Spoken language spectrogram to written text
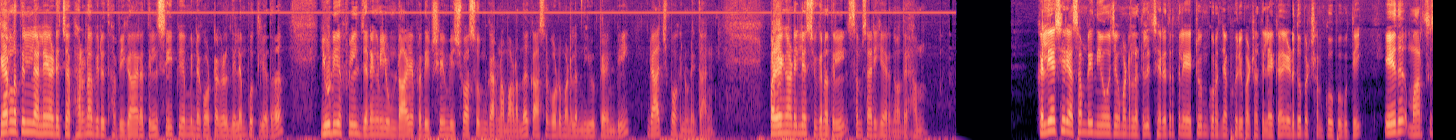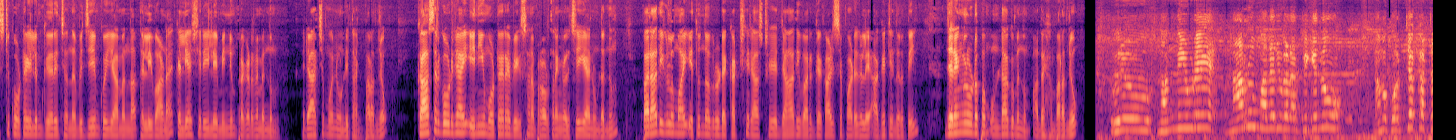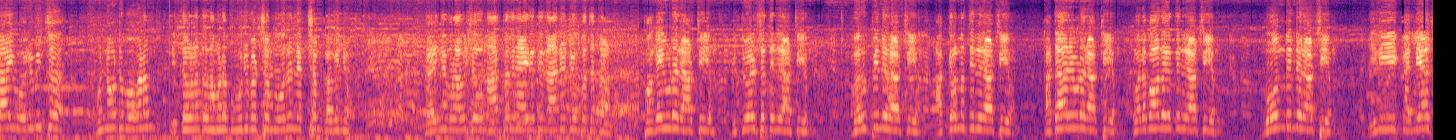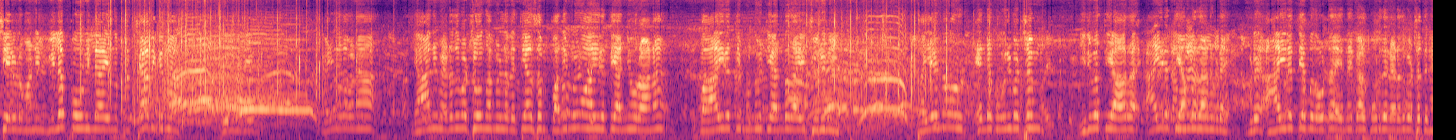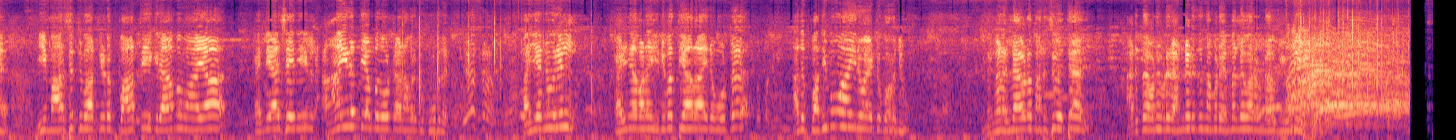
കേരളത്തിൽ അലയടിച്ച ഭരണവിരുദ്ധ വികാരത്തിൽ C P എമ്മിന്റെ കോട്ടകൾ നിലംപൊത്തിയത് യു ഡി എഫിൽ ജനങ്ങളിലുണ്ടായ പ്രതീക്ഷയും വിശ്വാസവും കാരണമാണെന്ന് കാസർഗോഡ് മണ്ഡലം നിയുക്ത എം പി രാജ്മോഹൻ ഉണ്ണിത്താൻ പഴയങ്ങാടിലെ സ്വീകരണത്തിൽ സംസാരിക്കുകയായിരുന്നു അദ്ദേഹം. കല്യാശ്ശേരി അസംബ്ലി നിയോജക മണ്ഡലത്തിൽ ചരിത്രത്തിലെ ഏറ്റവും കുറഞ്ഞ ഭൂരിപക്ഷത്തിലേക്ക് ഇടതുപക്ഷം കൂപ്പുകുത്തി. ഏത് മാർക്സിസ്റ്റ് കോട്ടയിലും കയറി ചെന്ന് വിജയം കൊയ്യാമെന്ന തെളിവാണ് കല്യാശ്ശേരിയിലെ മിന്നും പ്രകടനമെന്നും രാജ്മോഹൻ ഉണ്ണിത്താൻ പറഞ്ഞു. കാസർഗോഡിനായി ഇനിയും ഒട്ടേറെ വികസന പ്രവർത്തനങ്ങൾ ചെയ്യാനുണ്ടെന്നും പരാതികളുമായി എത്തുന്നവരുടെ കക്ഷി രാഷ്ട്രീയ ജാതി വർഗ കാഴ്ചപ്പാടുകളെ അകറ്റി നിർത്തി ജനങ്ങളോടൊപ്പം ഉണ്ടാകുമെന്നും അദ്ദേഹം പറഞ്ഞു. ഒരു നന്ദിയുടെ നറുമലരുകൾ അർപ്പിക്കുന്നു. നമുക്ക് ഒറ്റക്കെട്ടായി ഒരുമിച്ച് മുന്നോട്ട് പോകണം. ഇത്തവണത്തെ നമ്മുടെ ഭൂരിപക്ഷം ഒരു ലക്ഷം കവിഞ്ഞു. കഴിഞ്ഞ പ്രാവശ്യം നാൽപ്പതിനായിരത്തി നാനൂറ്റി മുപ്പത്തെട്ടാണ് പകയുടെ രാഷ്ട്രീയം വിദ്വേഷത്തിന്റെ രാഷ്ട്രീയം വെറുപ്പിന്റെ രാഷ്ട്രീയം അക്രമത്തിന്റെ രാഷ്ട്രീയം കഠാരയുടെ രാഷ്ട്രീയം കൊലപാതകത്തിന്റെ രാഷ്ട്രീയം ബോംബിന്റെ രാഷ്ട്രീയം. ഇനി ഈ കല്യാശ്ശേരിയുടെ മണ്ണിൽ വില പോവില്ല എന്ന് പ്രഖ്യാപിക്കുന്ന. കഴിഞ്ഞ തവണ ഞാനും ഇടതുപക്ഷവും തമ്മിലുള്ള വ്യത്യാസം പതിമൂവായിരത്തി അഞ്ഞൂറാണ്. ഇപ്പൊ ആയിരത്തി മുന്നൂറ്റി അൻപതായി ചുരുങ്ങി. പയ്യന്നൂർ എന്റെ ഭൂരിപക്ഷം ഇരുപത്തി ആറ് ആയിരത്തി അമ്പതാണ് ഇവിടെ. ഇവിടെ ആയിരത്തി അമ്പത് വോട്ട് എന്നേക്കാൾ കൂടുതൽ ഇടതുപക്ഷത്തിന്. ഈ മാർക്സിസ്റ്റ് പാർട്ടിയുടെ പാർട്ടി ഗ്രാമമായ കല്യാശ്ശേരിയിൽ ആയിരത്തി അമ്പത് വോട്ടാണ് അവർക്ക് കൂടുതൽ. പയ്യന്നൂരിൽ കഴിഞ്ഞ തവണ ഇരുപത്തിയാറായിരം വോട്ട് അത് പതിമൂവായിരമായിട്ട് കുറഞ്ഞു. നിങ്ങൾ എല്ലാവരും മനസ്സ് വെച്ചാൽ അടുത്ത തവണ ഇവിടെ രണ്ടിടത്തും നമ്മുടെ എം എൽ എമാർ ഉണ്ടാവും U D. F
